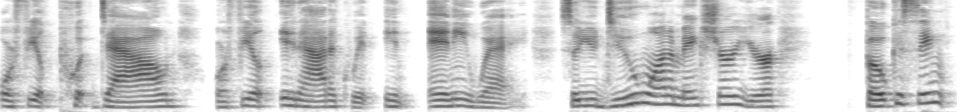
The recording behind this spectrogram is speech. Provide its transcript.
or feel put down or feel inadequate in any way. So you do want to make sure you're focusing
